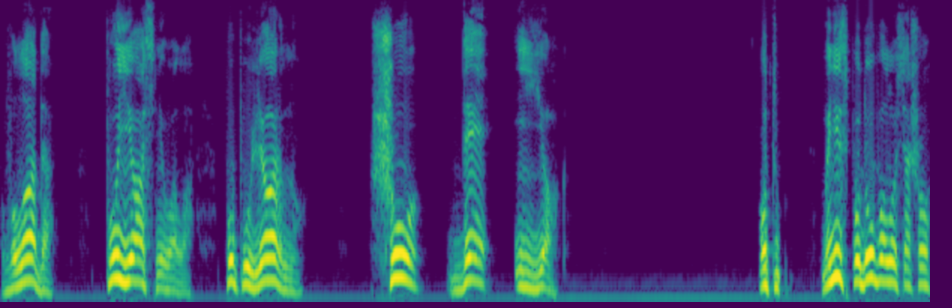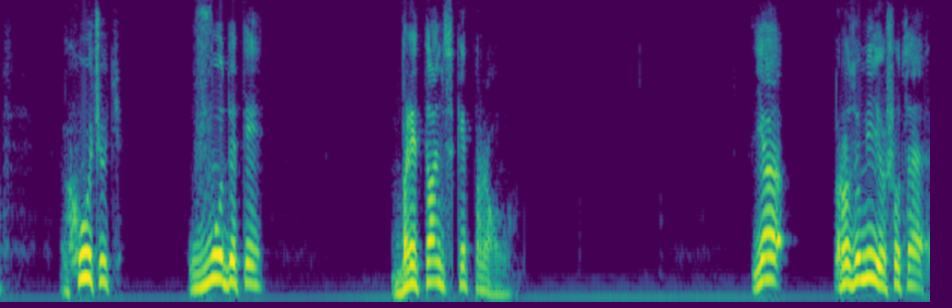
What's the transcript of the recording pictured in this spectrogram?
влада пояснювала популярно, що, де і як. От мені сподобалося, що хочуть вводити британське право. Я розумію, що це,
